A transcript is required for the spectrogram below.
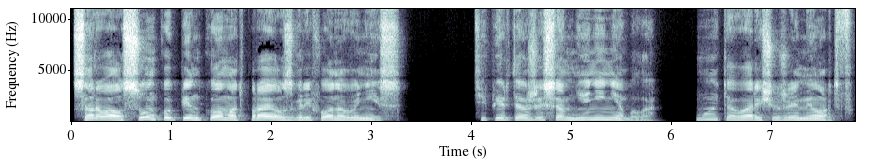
сорвал сумку, пинком отправил с Грифона вниз. Теперь даже сомнений не было. Мой товарищ уже мертв,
